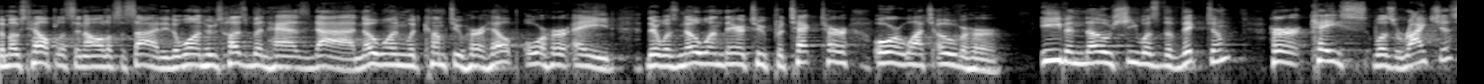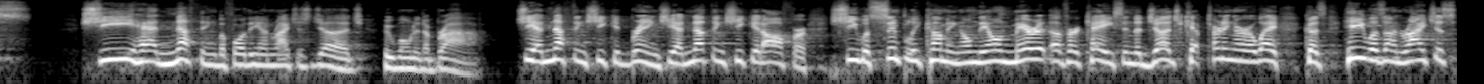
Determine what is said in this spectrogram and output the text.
the most helpless in all of society, the one whose husband has died. No one would come to her help or her aid. There was no one there to protect her or watch over her. Even though she was the victim, her case was righteous. She had nothing before the unrighteous judge who wanted a bribe. She had nothing she could bring. She had nothing she could offer. She was simply coming on the own merit of her case, and the judge kept turning her away because he was unrighteous,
